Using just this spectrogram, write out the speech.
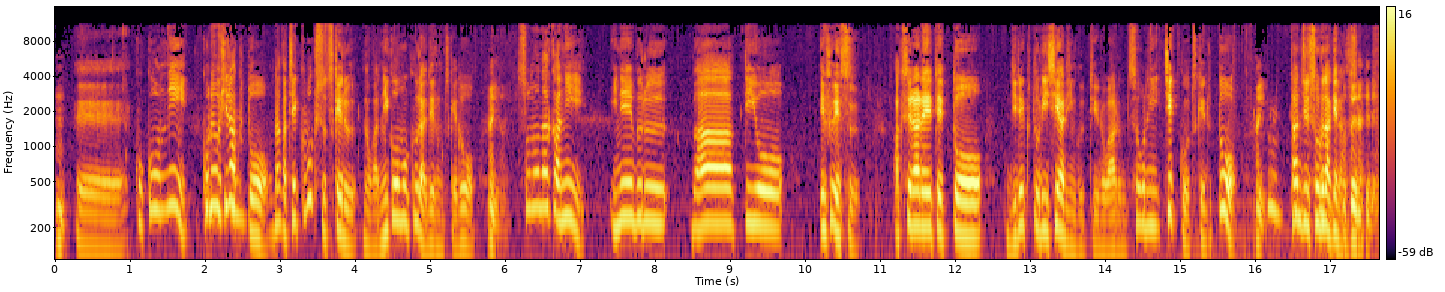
うん。えーここに、これを開くと、なんかチェックボックスつけるのが2項目ぐらい出るんですけど、はいはい。その中に、イネーブルバーティオ FS、 accelerated directory sharing っていうのがあるんで、そこにチェックをつけると、はい。単純にそれだけなんですよそれだ。けで。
